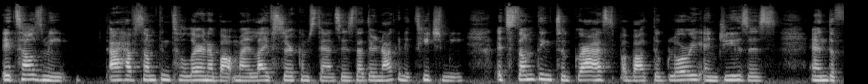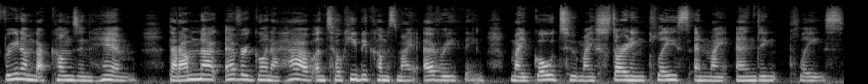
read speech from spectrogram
It tells me I have something to learn about my life circumstances that they're not going to teach me. It's something to grasp about the glory in Jesus and the freedom that comes in Him that I'm not ever going to have until He becomes my everything, my go-to, my starting place and my ending place.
